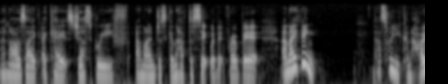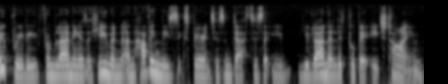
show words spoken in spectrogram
And I was like, okay, it's just grief, and I'm just gonna have to sit with it for a bit. And I think that's where you can hope really from learning as a human and having these experiences and deaths is that you you learn a little bit each time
